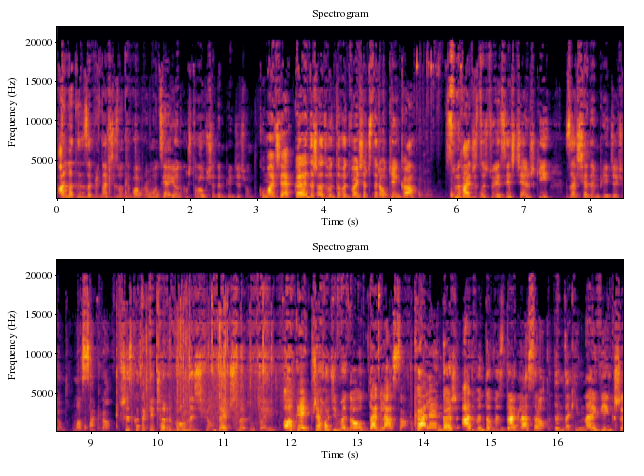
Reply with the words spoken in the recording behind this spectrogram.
a na ten za 15 zł była promocja i on kosztował 7,50. Kumacie? Kalendarz adwentowy 24 okienka. Słychać, że coś tu jest, jest ciężki, za 7,50. Masakra. Wszystko takie czerwone, świąteczne tutaj. Okej, przechodzimy do Douglasa. Kalendarz adwentowy z Douglasa, ten taki największy.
